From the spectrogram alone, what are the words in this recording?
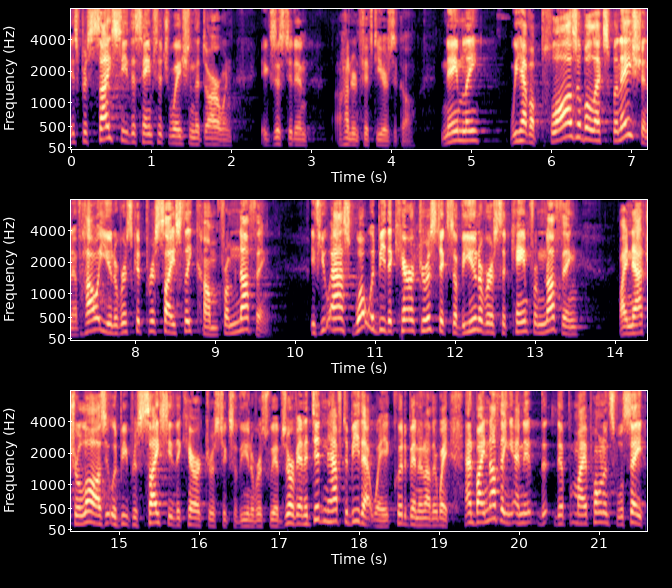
is precisely the same situation that Darwin existed in 150 years ago. Namely, we have a plausible explanation of how a universe could precisely come from nothing. If you ask what would be the characteristics of a universe that came from nothing by natural laws, it would be precisely the characteristics of the universe we observe. And it didn't have to be that way. It could have been another way. And by nothing, and it, the, the, my opponents will say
